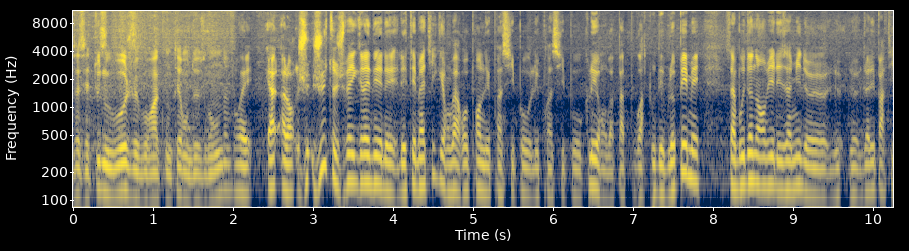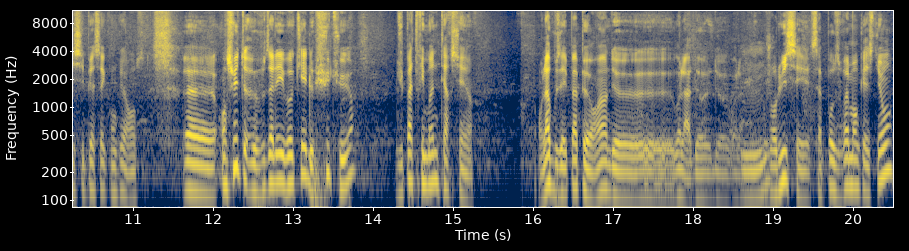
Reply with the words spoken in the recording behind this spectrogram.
Ça, c'est tout nouveau. Je vais vous raconter en deux secondes. oui. Alors, ju- juste, je vais égrener les, les thématiques et on va reprendre les principaux, les principaux clés. On ne va pas pouvoir tout développer, mais ça vous donne envie, les amis, d'aller participer à cette conférence. Euh, ensuite, vous allez évoquer le futur du patrimoine tertiaire. Bon, là, vous n'avez pas peur. hein, de, voilà, de, de- voilà. Mhm. Aujourd'hui, ça pose vraiment question.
